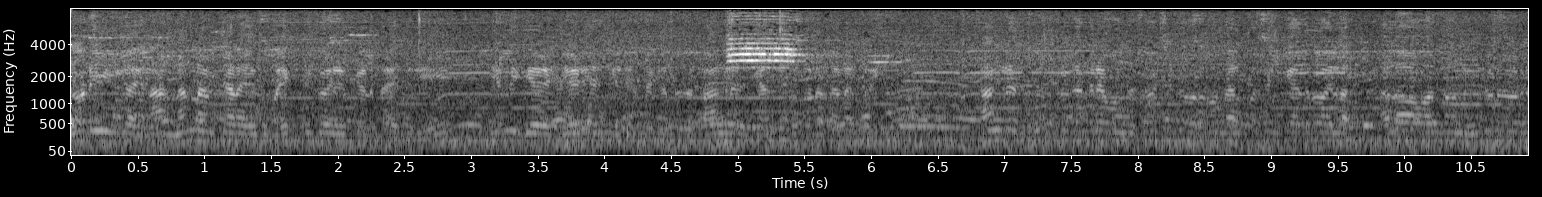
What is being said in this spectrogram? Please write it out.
ನೋಡಿ ಈಗ ನಾನು ನನ್ನ ವಿಚಾರ ಇದು ವೈಯಕ್ತಿಕವಾಗಿ ಕೇಳ್ತಾ ಇದ್ದೀನಿ. ಇಲ್ಲಿಗೆ ಜೆ ಡಿ ಎಸ್ ಇರ್ತಕ್ಕಂಥದ್ದು ಕಾಂಗ್ರೆಸ್. ಕಾಂಗ್ರೆಸ್ ಗೆಲ್ಲಿಸ್ಬೇಕಂದ್ರೆ ಒಂದು ಶೋಷಿತ ವರ್ಗ ಒಂದು ಅಲ್ಪಸಂಖ್ಯಾತರು ಇಲ್ಲ ಹಲವನ್ನು ಹಿಂದುಳಿದವರು ನಿಲ್ಸ್ಬೇಕು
